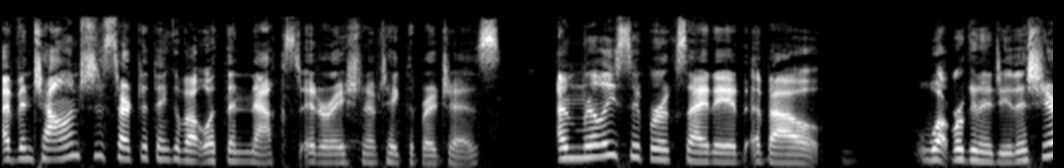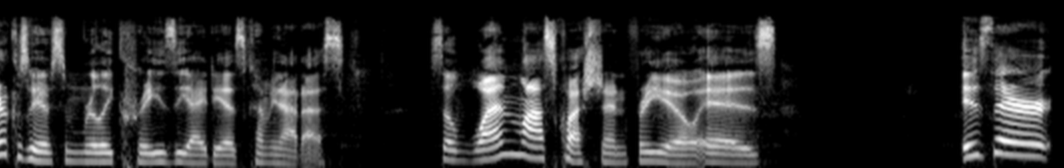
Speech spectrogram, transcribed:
I've been challenged to start to think about what the next iteration of Take the Bridge is. I'm really super excited about what we're going to do this year because we have some really crazy ideas coming at us. So, one last question for you is Is there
